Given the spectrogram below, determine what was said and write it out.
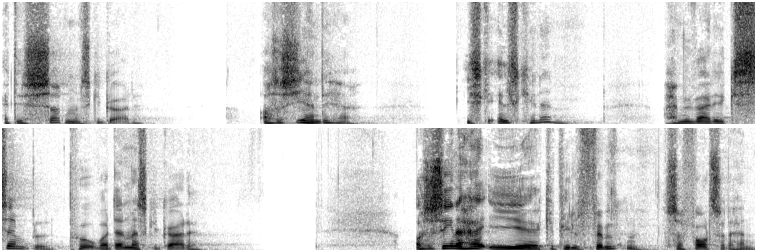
at det er sådan, man skal gøre det. Og så siger han det her. I skal elske hinanden. Og han vil være et eksempel på, hvordan man skal gøre det. Og så senere her i øh, kapitel 15, så fortsætter han.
